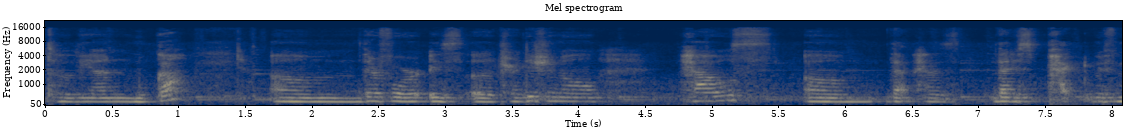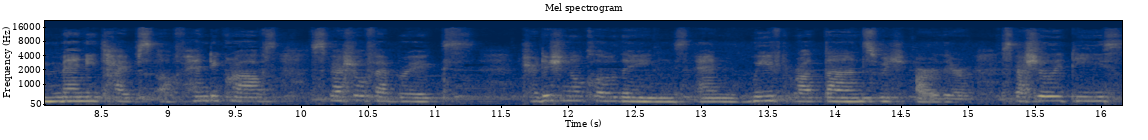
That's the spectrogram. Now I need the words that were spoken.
Telian Mukah, um, therefore is a traditional house um, that has that is packed with many types of handicrafts, special fabrics, traditional clothings, and weaved rattans, which are their specialties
